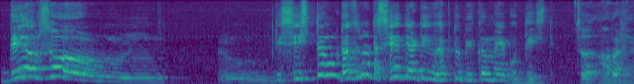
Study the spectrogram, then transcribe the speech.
they also, um, um, the system does not say that you have to become a Buddhist. So, But okay.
